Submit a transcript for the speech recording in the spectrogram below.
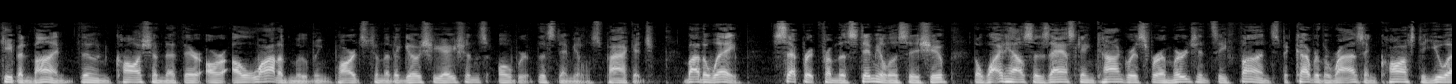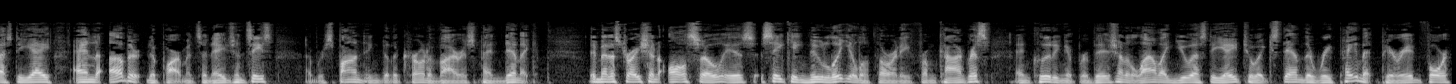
Keep in mind, Thune cautioned that there are a lot of moving parts to the negotiations over the stimulus package. By the way, Separate from the stimulus issue, the White House is asking Congress for emergency funds to cover the rising cost to USDA and other departments and agencies of responding to the coronavirus pandemic. The administration also is seeking new legal authority from Congress, including a provision allowing USDA to extend the repayment period for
